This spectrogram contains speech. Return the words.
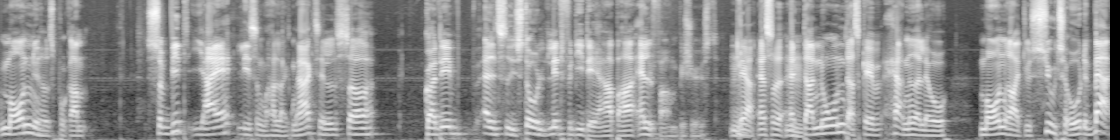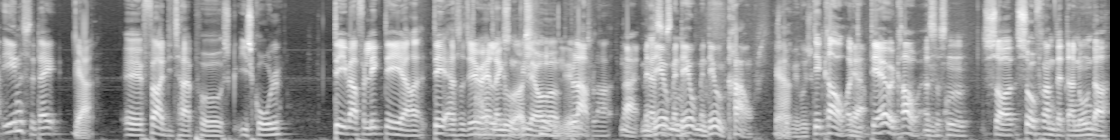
morgennyhedsprogram. Så vidt jeg ligesom har lagt mærke til, så går det altid i stå lidt, fordi det er bare alt for ambitiøst. Mm. Ja. Altså, at Mm. der er nogen, der skal herned og lave morgenradio 7-8 hver eneste dag, Ja, øh, før de tager på sk- i skole. Det er i hvert fald ikke det, jeg... Det, altså, det er jo Ej, heller det ikke sådan, vi laver bla bla. Nej, men, Altså det er jo, sådan- men, det er jo, men det er jo et krav, skal Ja. vi huske. Det er et krav, og Ja. det, det er jo et krav. Altså sådan, så, så fremt, at der er nogen, der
